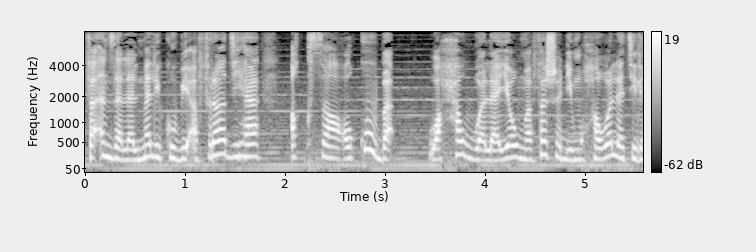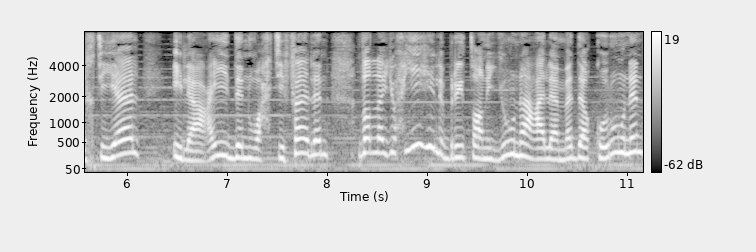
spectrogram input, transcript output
فأنزل الملك بأفرادها أقصى عقوبة وحول يوم فشل محاولة الاغتيال إلى عيد واحتفال ظل يحييه البريطانيون على مدى قرون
